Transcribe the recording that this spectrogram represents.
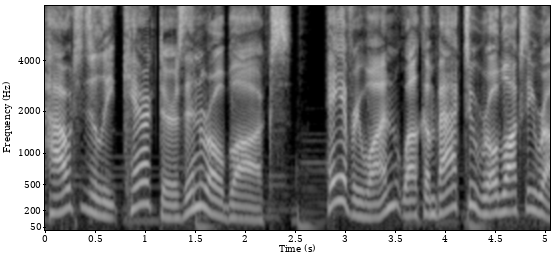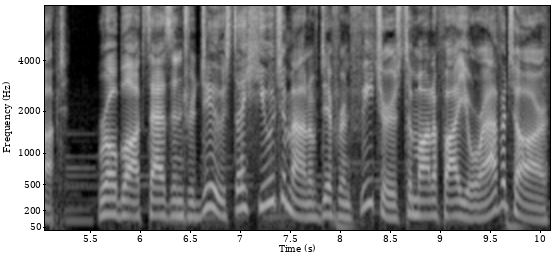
How to delete characters in Roblox. Hey everyone, welcome back to Roblox Erupt. Roblox has introduced a huge amount of different features to modify your avatar.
